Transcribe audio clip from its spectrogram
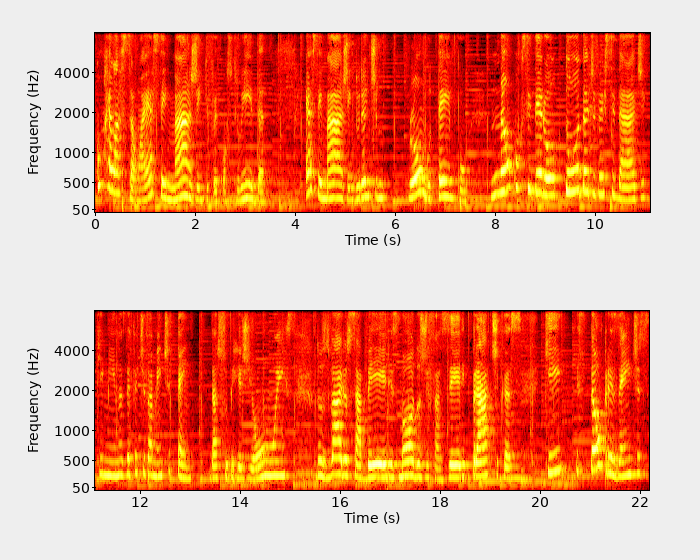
Com relação a essa imagem que foi construída, essa imagem, durante longo tempo, não considerou toda a diversidade que Minas efetivamente tem, das sub-regiões, dos vários saberes, modos de fazer e práticas que estão presentes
